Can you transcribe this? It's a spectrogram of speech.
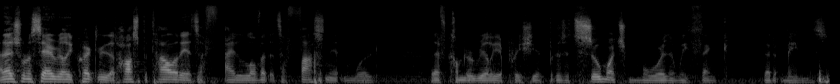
And I just want to say really quickly that hospitality, it's a, I love it. It's a fascinating word that I've come to really appreciate because it's so much more than we think that it means.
